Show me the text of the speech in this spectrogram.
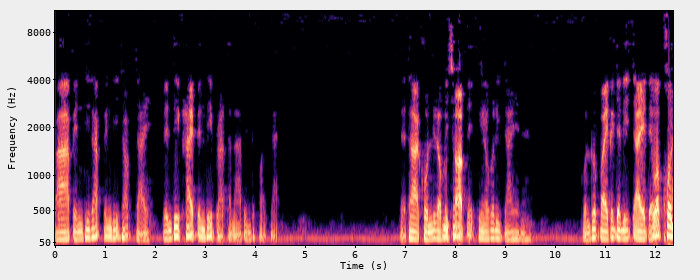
ปา เป็นที่รักเป็นที่ชอบใจ เป็นที่ใคร่เป็นที่ปรารถนาเป็นที่พอใจ แต่ถ้าคนที่เราไม่ชอบเนี่ยที่เราก็ดีใจนะคนทั่วไปก็จะดีใจ แต่ว่าคน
